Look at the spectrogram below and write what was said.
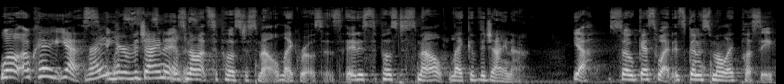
Well, okay, yes. Right? Your Let's- vagina is not supposed to smell like roses. It is supposed to smell like a vagina. Yeah, so guess what? It's going to smell like pussy.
